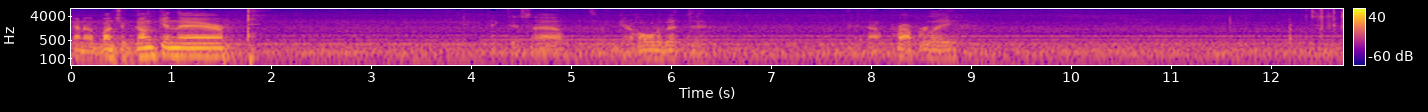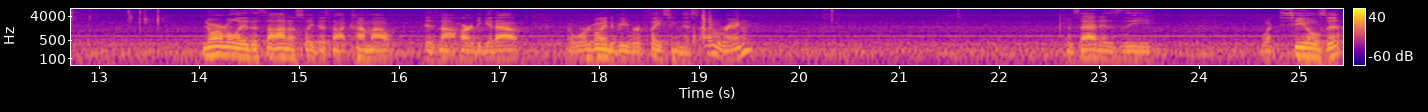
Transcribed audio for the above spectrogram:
Kind of a bunch of gunk in there. Take this out so I can get a hold of it to get it out properly. Normally this honestly does not come out, is not hard to get out, but we're going to be replacing this O-ring because that is the, what seals it.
